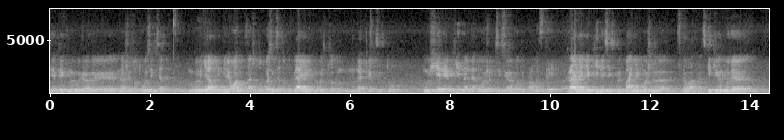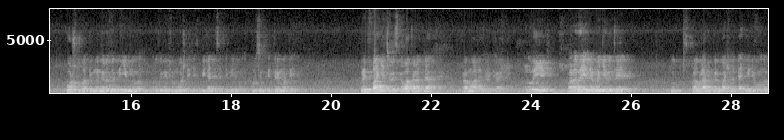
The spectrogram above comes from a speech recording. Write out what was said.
з яких ми виграли на 680, ну, ви виділяли мільйон, за 680 закупляємо 800 метрів цих труб. Ну, ще необхідно для того, щоб ці всі роботи провести, крайня необхідність із придбання мощного екскаватора. Скільки він буде коштувати, ми не розуміємо, ну розуміємо, що мощний десь біля 10 мільйонів. Просимо підтримати придбання цього екскаватора для громади територіальної. Ну і паралельно виділити, тут в програмі передбачено 5 мільйонів,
